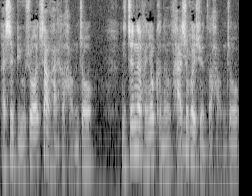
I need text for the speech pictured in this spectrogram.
而是比如说上海和杭州，你真的很有可能还是会选择杭州。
